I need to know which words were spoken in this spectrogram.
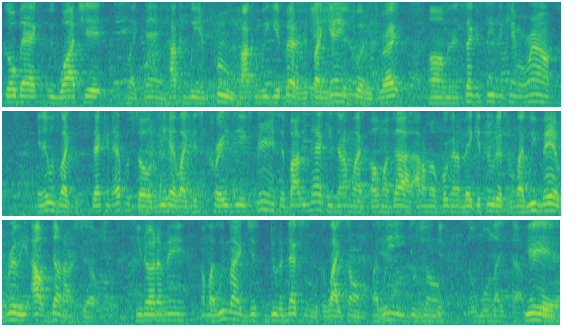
go back, we watch it, like dang, how can we improve? How can we get better? It's like Game game footage, right? Um, and then second season came around, And it was like the second episode, and we had like this crazy experience at Bobby Mackey's, and I'm like, oh my god, I don't know if we're gonna make it through this one. Like we may have really outdone ourselves. You know what I mean? I'm like, we might just do the next one with the lights on. Like we ain't just gonna. No more lights out. Yeah.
